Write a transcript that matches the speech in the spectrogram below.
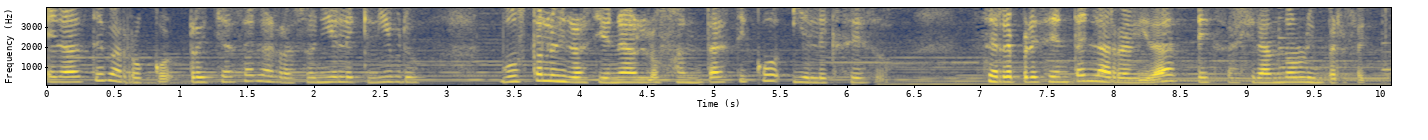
El arte barroco rechaza la razón y el equilibrio, busca lo irracional, lo fantástico y el exceso. Se representa en la realidad exagerando lo imperfecto.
